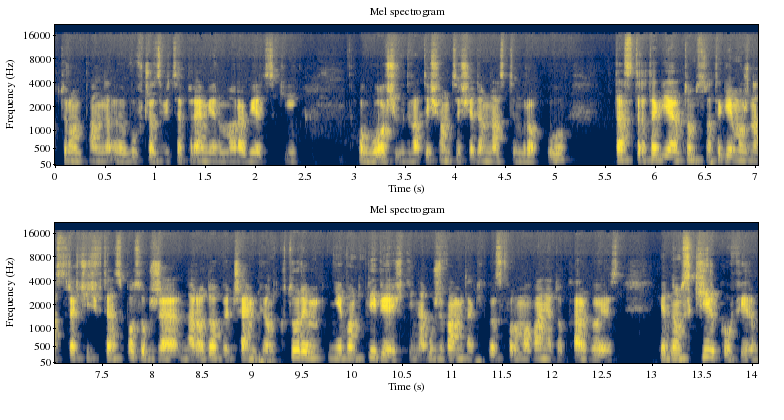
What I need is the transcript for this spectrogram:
którą pan wówczas wicepremier Morawiecki ogłosił w 2017 roku. Ta strategia, tą strategię można streścić w ten sposób, że narodowy czempion, którym niewątpliwie, jeśli używamy takiego sformułowania, to Cargo jest jedną z kilku firm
